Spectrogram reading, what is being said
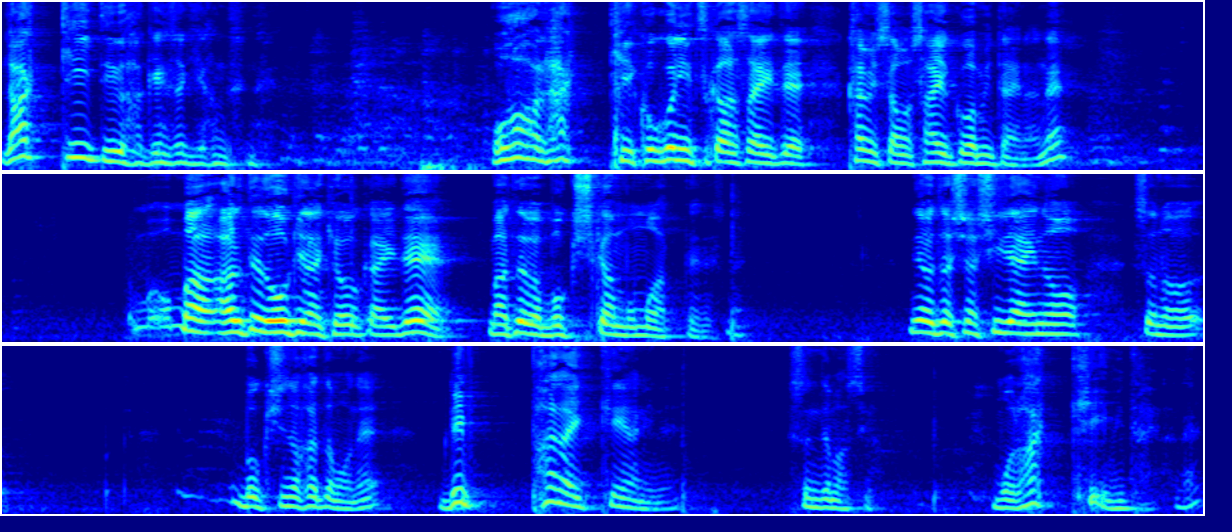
ラッキーっていう派遣先があるんですね。おおラッキーここに使わされて神様最高みたいなね。まあある程度大きな教会で、まあ、例えば牧師館ももあってですね。で私の知り合いのその牧師の方もね立派な一軒家にね住んでますよ。もうラッキーみたいなね。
